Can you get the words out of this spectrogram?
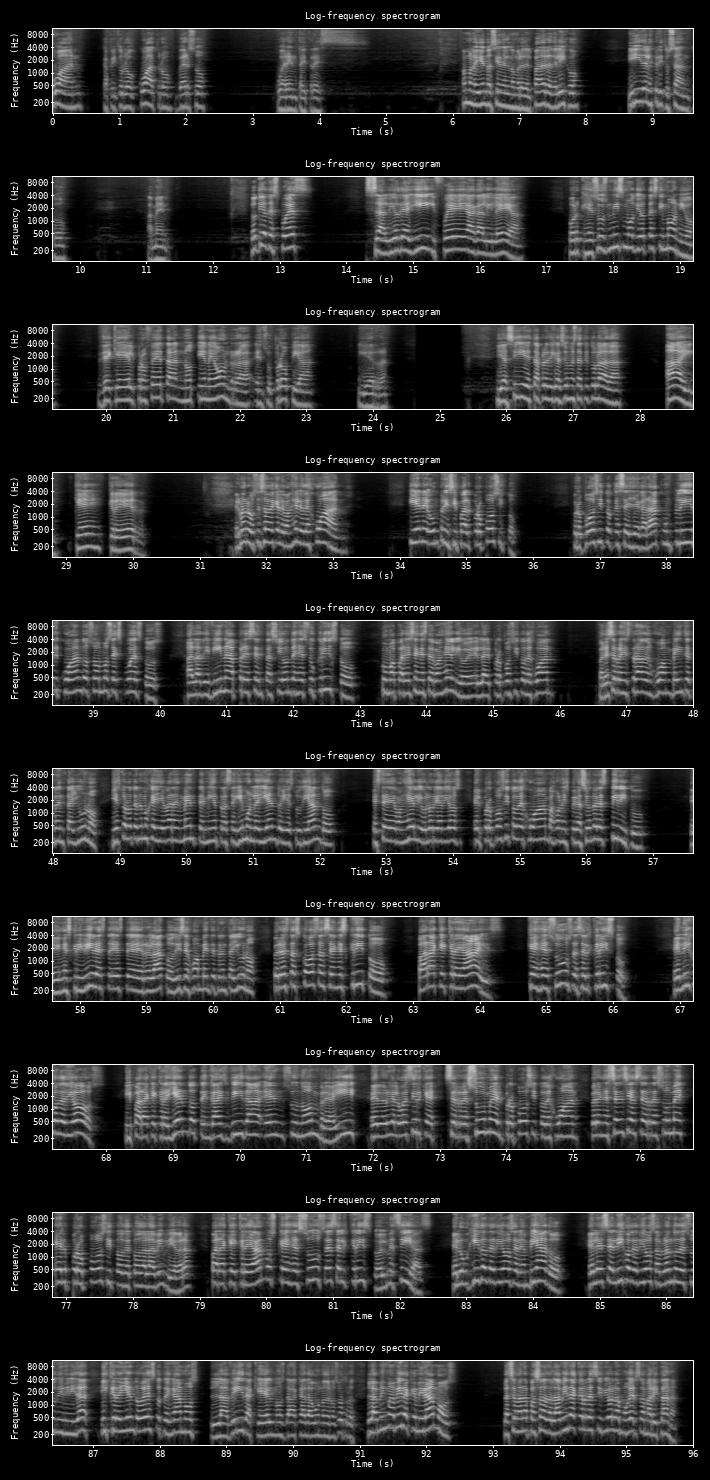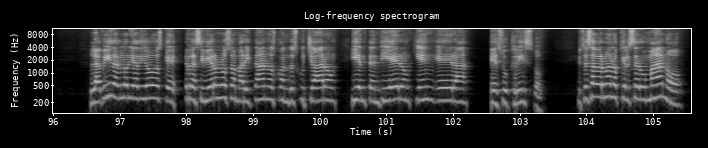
Juan, capítulo 4, verso 43. Vamos leyendo así en el nombre del Padre, del Hijo y del Espíritu Santo. Amén. Dos días después salió de allí y fue a Galilea, porque Jesús mismo dio testimonio de que el profeta no tiene honra en su propia tierra. Y así esta predicación está titulada, hay que creer. Hermano, usted sabe que el Evangelio de Juan tiene un principal propósito. Propósito que se llegará a cumplir cuando somos expuestos a la divina presentación de Jesucristo, como aparece en este Evangelio. El, el propósito de Juan Parece registrado en Juan 20, 31. Y esto lo tenemos que llevar en mente mientras seguimos leyendo y estudiando este Evangelio. Gloria a Dios. El propósito de Juan, bajo la inspiración del Espíritu, en escribir este, este relato, dice Juan 20, 31. Pero estas cosas se han escrito para que creáis que Jesús es el Cristo, el Hijo de Dios, y para que creyendo tengáis vida en su nombre. Ahí le voy a decir que se resume el propósito de Juan, pero en esencia se resume el propósito de toda la Biblia, ¿verdad? Para que creamos que Jesús es el Cristo, el Mesías, el ungido de Dios, el enviado. Él es el Hijo de Dios hablando de su divinidad y creyendo esto tengamos la vida que Él nos da a cada uno de nosotros. La misma vida que miramos la semana pasada, la vida que recibió la mujer samaritana. La vida, gloria a Dios, que recibieron los samaritanos cuando escucharon y entendieron quién era Jesucristo. Y usted sabe, hermano, que el ser humano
